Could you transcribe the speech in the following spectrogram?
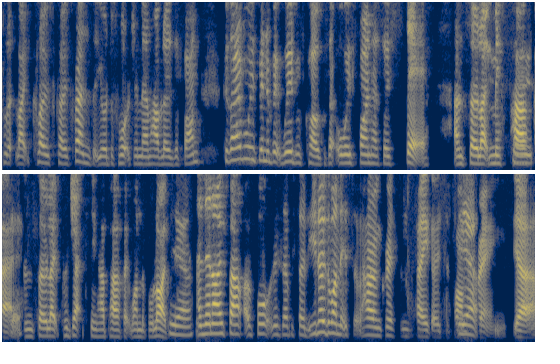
cl- like close close friends that you're just watching them have loads of fun. because I've always been a bit weird with Kyle because I always find her so stiff and so like Miss So Perfect stiff. and so like projecting her perfect, wonderful life. Yeah. And then I found I thought this episode, you know, the one that's her and Kris and Faye go to Palm Yeah. Springs, yeah.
